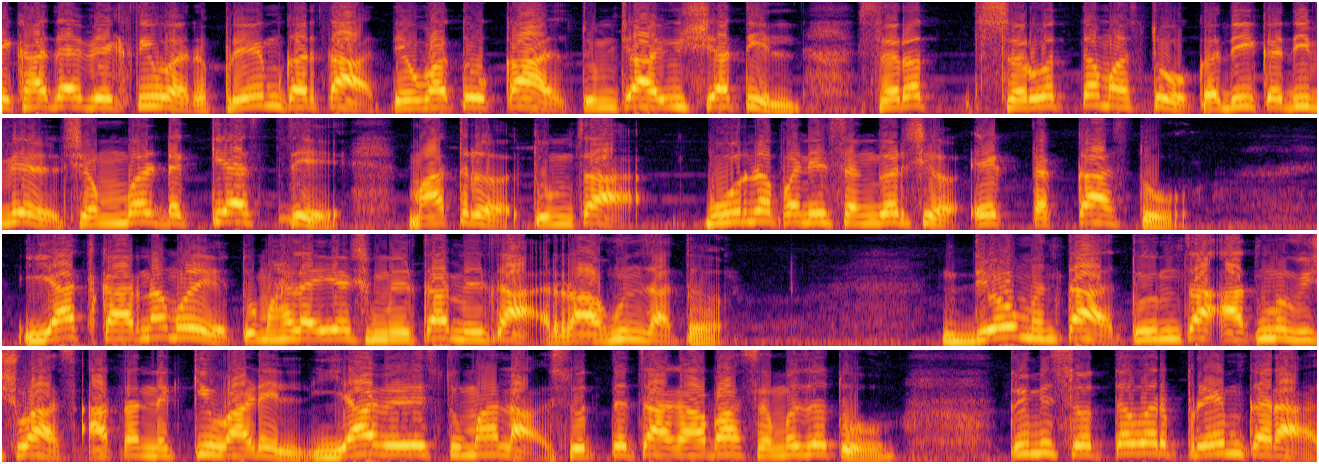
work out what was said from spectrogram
एखाद्या व्यक्तीवर प्रेम करता तेव्हा तो काळ तुमच्या आयुष्यातील सरत सर्वोत्तम असतो. कधी कधी वेळ शंभर टक्के असते. मात्र तुमचा पूर्णपणे संघर्ष एक टक्का असतो. याच कारणामुळे तुम्हाला यश मिळता मिळता राहून जातं. देव म्हणतात तुमचा आत्मविश्वास आता नक्की वाढेल. यावेळेस तुम्हाला स्वतःचा गाभा समजतो. तुम्ही स्वतःवर प्रेम करा.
